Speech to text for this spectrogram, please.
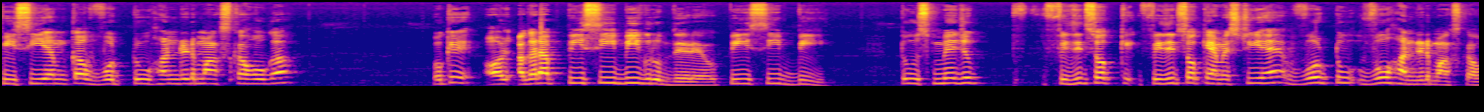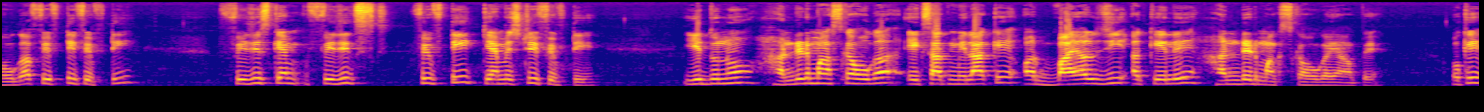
पीसीएम का वो टू हंड्रेड मार्क्स का होगा। ओके और अगर आप पीसीबी ग्रुप दे रहे हो पीसीबी तो उसमें जो फिजिक्स और फिजिक्स और केमिस्ट्री है, वो टू वो हंड्रेड मार्क्स का होगा fifty fifty physics physics fifty chemistry fifty ये दोनों हंड्रेड मार्क्स का होगा एक साथ मिला के, और बायोलॉजी अकेले हंड्रेड मार्क्स का होगा यहाँ पे ओके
